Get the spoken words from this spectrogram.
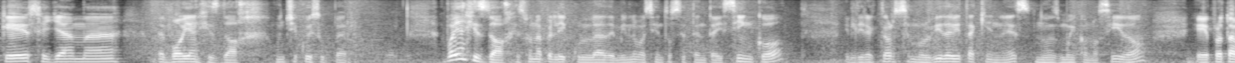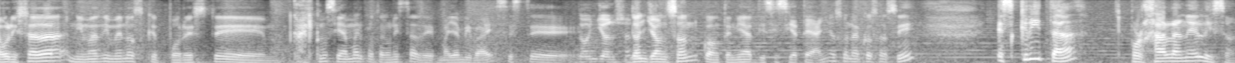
que se llama A Boy and His Dog, un chico y su perro. A Boy and His Dog es una película de 1975. El director se me olvida ahorita quién es, no es muy conocido. Eh, protagonizada ni más ni menos que por este. ay, ¿Cómo se llama el protagonista de Miami Vice? Este. Don Johnson. Don Johnson, cuando tenía 17 años, una cosa así. Escrita por Harlan Ellison.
